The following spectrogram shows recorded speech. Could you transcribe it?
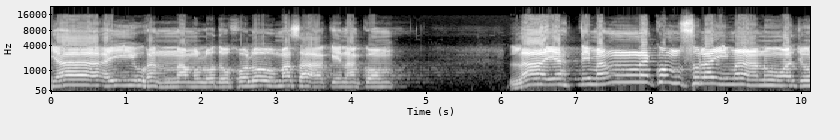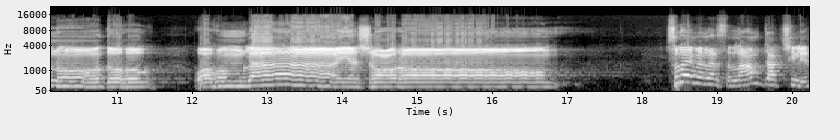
يا أيها النمل ادخلوا مساكنكم لا يهتمنكم سليمان وجنوده ওহম সুলাইমান সাল্লাম যাচ্ছিলেন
